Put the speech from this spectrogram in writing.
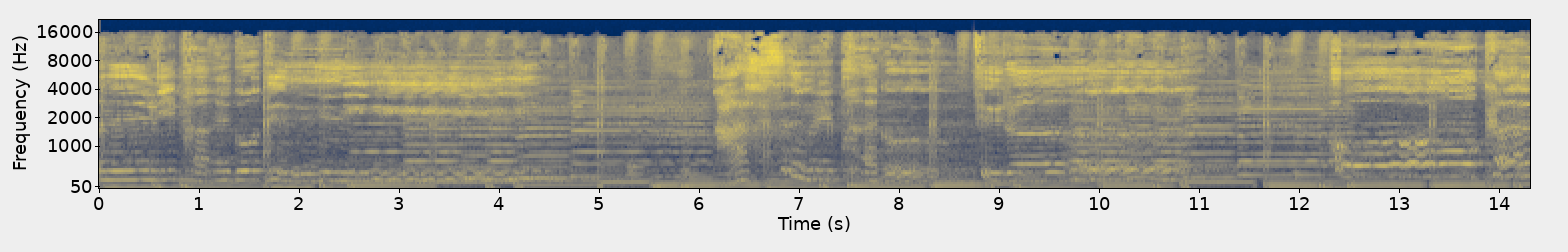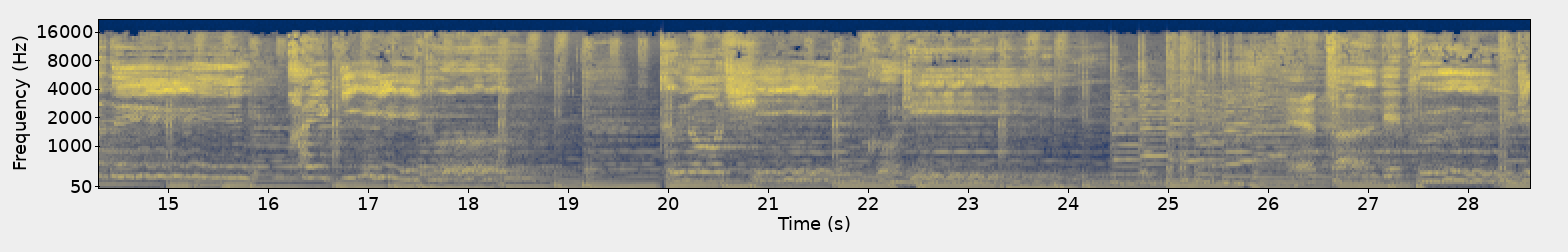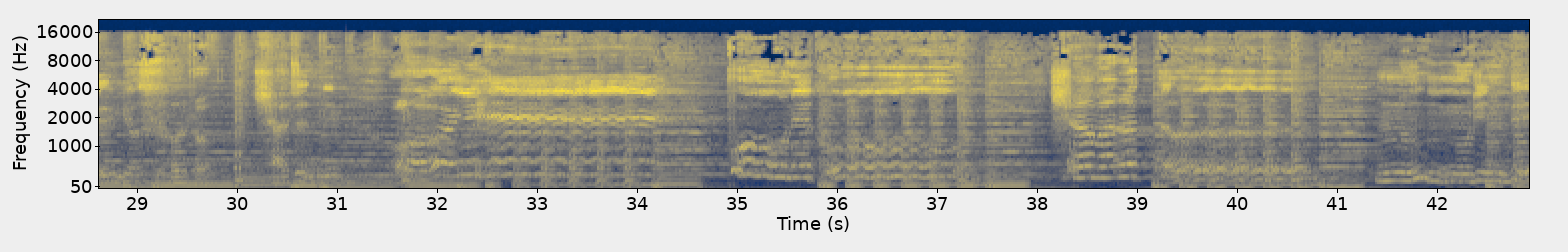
하늘이 파고드니 가슴을 파고들어 애타게 부르며 서로 찾은 어이해. 보내고 참았던 눈물인데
